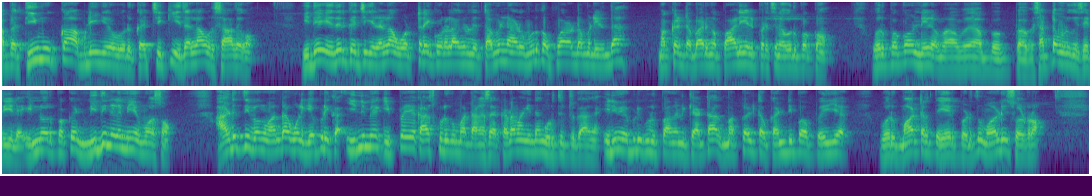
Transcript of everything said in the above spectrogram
அப்போ திமுக அப்படிங்கிற ஒரு கட்சிக்கு இதெல்லாம் ஒரு சாதகம். இதே எதிர்க்கட்சிகள் எல்லாம் ஒற்றை குரலாக இருந்து தமிழ்நாடு முழுக்க போராட்டம் பண்ணியிருந்தா மக்கள்கிட்ட பாருங்க பாலியல் பிரச்சனை ஒரு பக்கம். ஒரு பக்கம் சட்டம் ஒழுங்கு சரியில்லை. இன்னொரு பக்கம் நிதி நிலைமையே மோசம். அடுத்து இவங்க வந்தால் உங்களுக்கு எப்படி கா- இனிமே இப்போயே காசு கொடுக்க மாட்டாங்க சார். கடன் வாங்கி தான் கொடுத்துட்டு இருக்காங்க இனிமேல் எப்படி கொடுப்பாங்கன்னு கேட்டால் அது மக்கள்கிட்ட கண்டிப்பாக பெரிய ஒரு மாற்றத்தை ஏற்படுத்தும். மறுபடியும் சொல்கிறோம்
